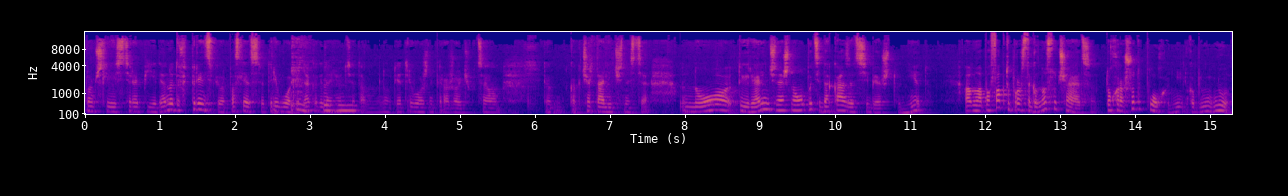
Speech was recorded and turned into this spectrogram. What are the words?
в том числе и с терапией, да. Ну, это, в принципе, вот последствия тревоги, да, когда mm-hmm. у тебя там, ну, я тревожный пирожочек в целом, как, как черта личности. Но ты реально начинаешь на опыте доказывать себе, что нет, а, а по факту просто говно случается. То хорошо, то плохо. Как бы, ну,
